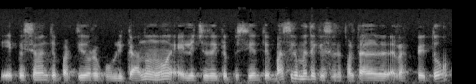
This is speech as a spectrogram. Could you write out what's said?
especialmente en el Partido Republicano, ¿no? El hecho de que el presidente, básicamente que se le faltara el respeto,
